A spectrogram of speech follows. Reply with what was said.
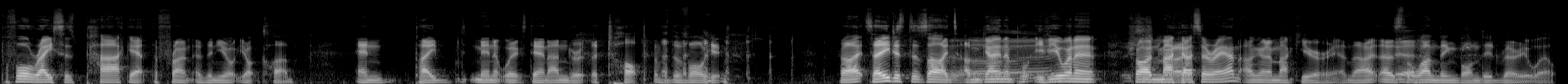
before races, park out the front of the New York Yacht Club and play Men at Works Down Under at the top of the volume. right? So he just decides, I'm going to put, if you want to try and muck great. us around, I'm going to muck you around. Right? That was Yeah. the one thing Bond did very well.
